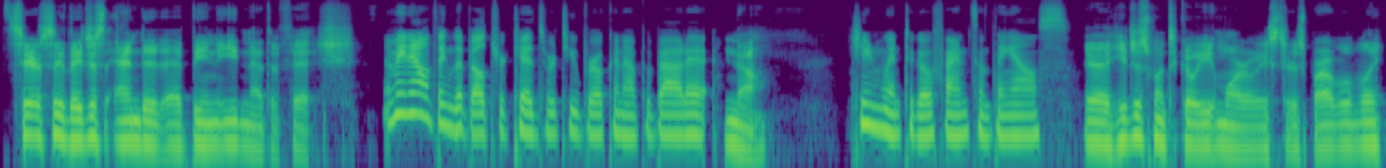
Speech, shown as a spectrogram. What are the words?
seriously, they just ended at being eaten at the fish. I mean, I don't think the Belcher kids were too broken up about it. No. Gene went to go find something else. Yeah, he just went to go eat more oysters, probably.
